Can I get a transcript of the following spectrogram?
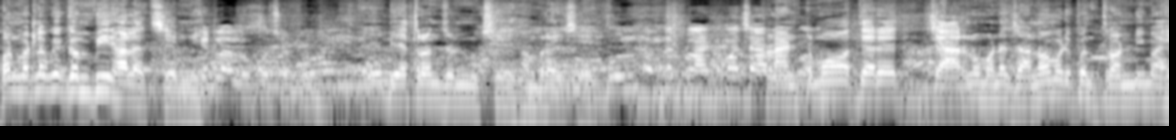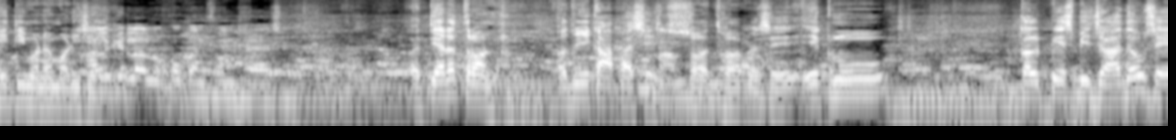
પણ મતલબ કે ગંભીર હાલત છે એમની. કેટલા લોકો છે એ બે ત્રણ જણનું છે સંભળાય છે. પ્લાન્ટમાં અત્યારે ચારનું મને જાણવા મળ્યું પણ ત્રણની માહિતી મને મળી છે. કેટલા લોકો કન્ફર્મ થયા છે? અત્યારે ત્રણ. હજુ એક આપા છે ચોથો આપે છે. એકનું કલ્પેશ બી જાદવ છે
